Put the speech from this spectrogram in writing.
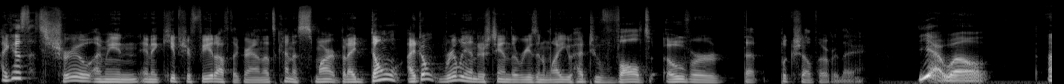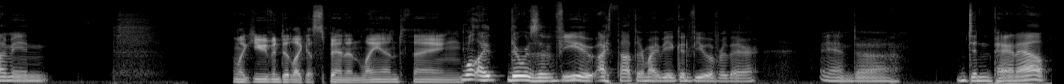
I guess that's true. I mean, and it keeps your feet off the ground. That's kind of smart, but I don't I don't really understand the reason why you had to vault over that bookshelf over there. Yeah, well, I mean, And like you even did like a spin and land thing. well, I there was a view. I thought there might be a good view over there, and uh didn't pan out.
